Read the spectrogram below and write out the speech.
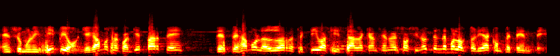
en su municipio. Llegamos a cualquier parte, despejamos la duda respectiva si está al alcance nuestro, si no tendremos la autoridad competente.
